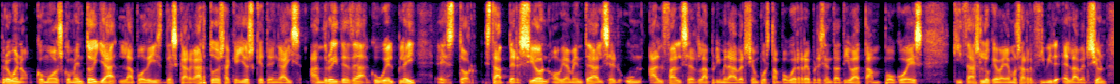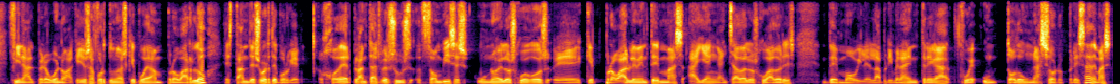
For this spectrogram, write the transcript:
Pero bueno, como os comento, ya la podéis descargar todos aquellos que tengáis Android desde la Google Play Store. Esta versión, obviamente, al ser un alfa, al ser la primera versión, pues tampoco es representativa, tampoco es quizás lo que vayamos a recibir en la versión final. Pero bueno, aquellos afortunados que puedan probarlo están de suerte porque, joder, Plantas vs. Zombies es uno de los juegos eh, que probablemente más haya enganchado a los jugadores de móvil. La primera entrega fue todo una sorpresa, además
